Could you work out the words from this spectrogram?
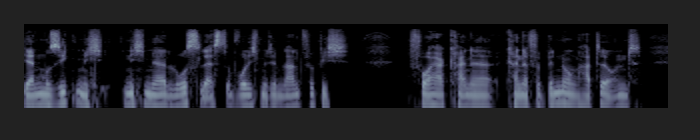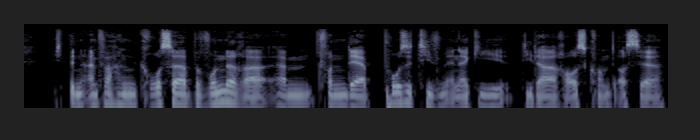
deren Musik mich nicht mehr loslässt, obwohl ich mit dem Land wirklich vorher keine keine Verbindung hatte. Und ich bin einfach ein großer Bewunderer ähm, von der positiven Energie, die da rauskommt aus der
